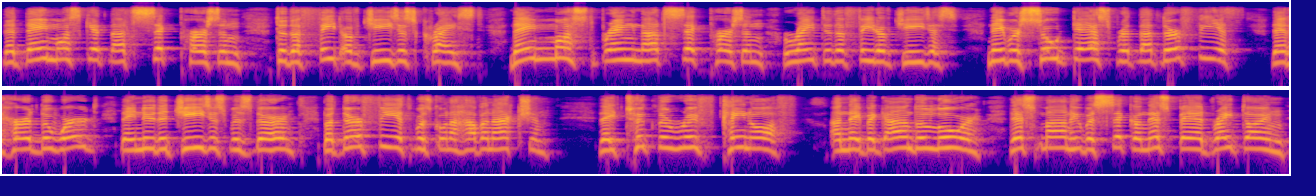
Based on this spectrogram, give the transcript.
that they must get that sick person to the feet of Jesus Christ. They must bring that sick person right to the feet of Jesus. They were so desperate that their faith, they'd heard the word, they knew that Jesus was there, but their faith was going to have an action. They took the roof clean off and they began to lower this man who was sick on this bed right down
